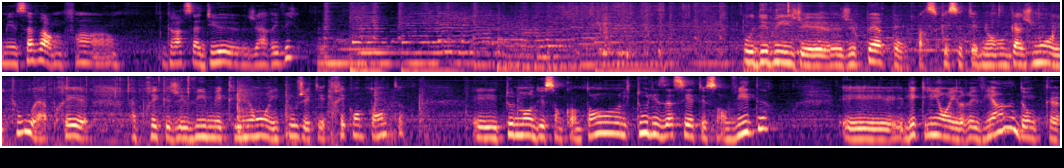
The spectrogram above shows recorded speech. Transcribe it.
Mais ça va, enfin, grâce à Dieu, j'ai arrivé. Au début, je, perds parce que c'était un engagement et tout. Et après, après que j'ai vu mes clients et tout, j'étais très contente. Et tout le monde ils sont contents, tous les assiettes sont vides. Et les clients, ils reviennent. Donc, euh,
